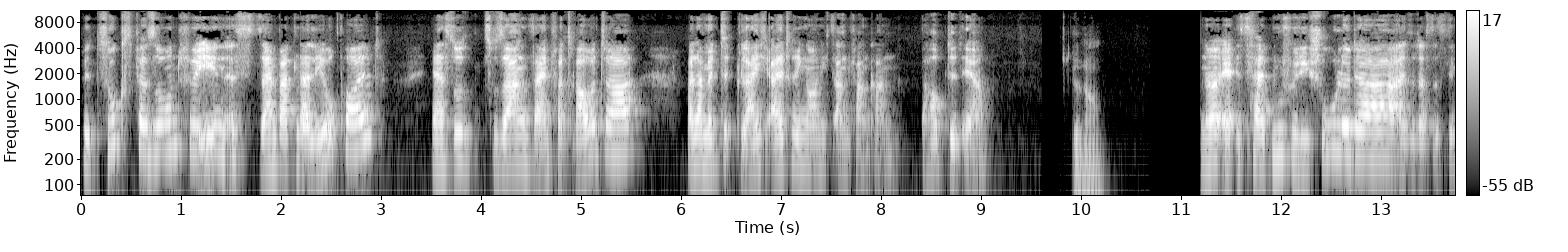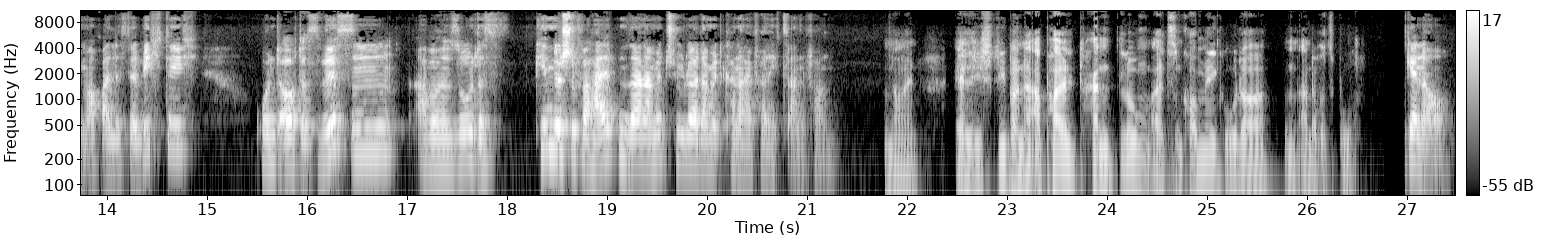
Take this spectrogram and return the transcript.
Bezugsperson für ihn ist sein Butler Leopold. Er ist sozusagen sein Vertrauter, weil er mit Gleichaltrigen auch nichts anfangen kann, behauptet er. Genau. Ne, er ist halt nur für die Schule da, also das ist ihm auch alles sehr wichtig und auch das Wissen, aber so das kindische Verhalten seiner Mitschüler, damit kann er einfach nichts anfangen. Nein. Er liest lieber eine Abhalthandlung als ein Comic oder ein anderes Buch. Genau.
